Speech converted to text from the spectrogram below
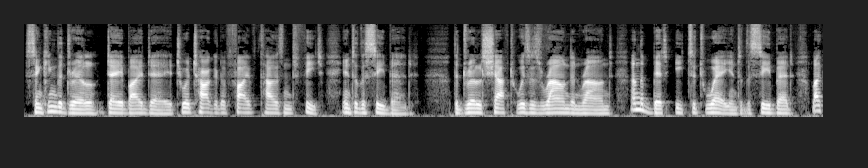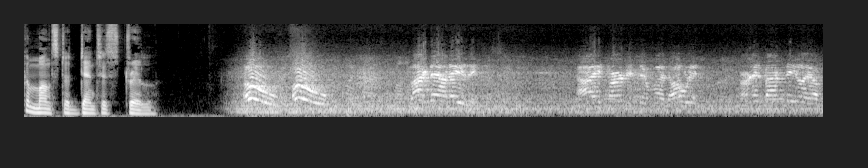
sinking the drill day by day to a target of 5,000 feet into the seabed. The drill shaft whizzes round and round, and the bit eats its way into the seabed like a monster dentist's drill. Oh, oh! Slack down easy. Now he turned it too much. Hold it. Turn it back to the left.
